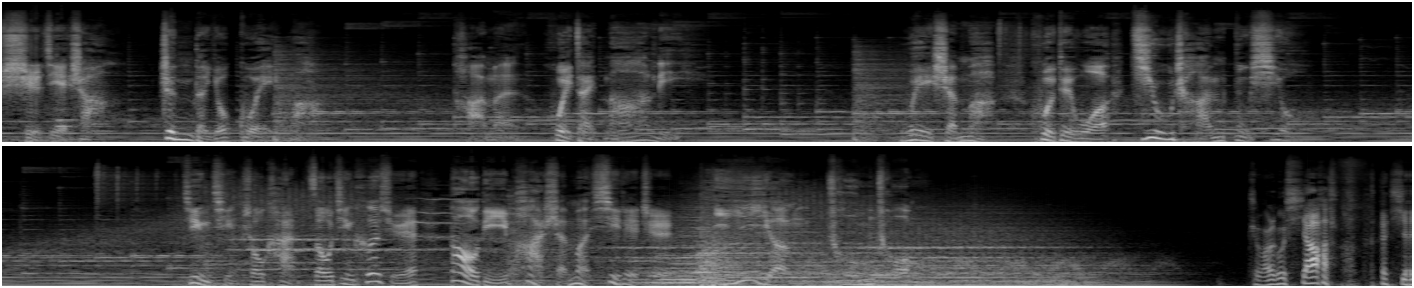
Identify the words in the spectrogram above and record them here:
世界上真的有鬼吗？他们会在哪里？为什么会对我纠缠不休？敬请收看《走进科学》，到底怕什么系列之疑影重重。这玩意儿给我吓死太 吓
